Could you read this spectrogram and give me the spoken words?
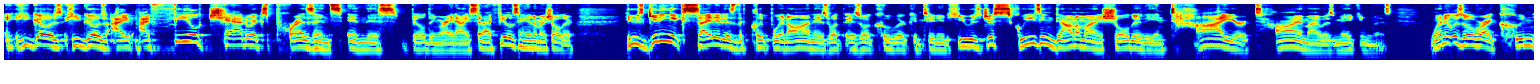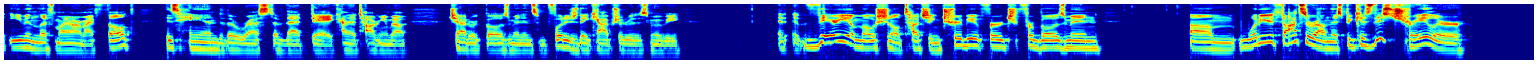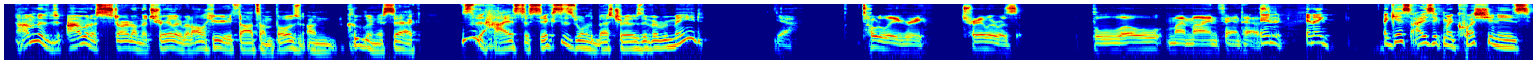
he goes, he goes, I, I feel Chadwick's presence in this building right now. He said, I feel his hand on my shoulder. He was getting excited as the clip went on, is what is what Coogler continued. He was just squeezing down on my shoulder the entire time I was making this. When it was over, I couldn't even lift my arm. I felt his hand the rest of that day, kind of talking about Chadwick Boseman and some footage they captured with this movie. A- very emotional, touching tribute for for Boseman. Um, what are your thoughts around this? Because this trailer, I'm gonna I'm gonna start on the trailer, but I'll hear your thoughts on Bose on Coogler in a sec. This is the highest of six. This is one of the best trailers they've ever made. Yeah, totally agree. Trailer was blow my mind fantastic. And and I I guess Isaac, my question is,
